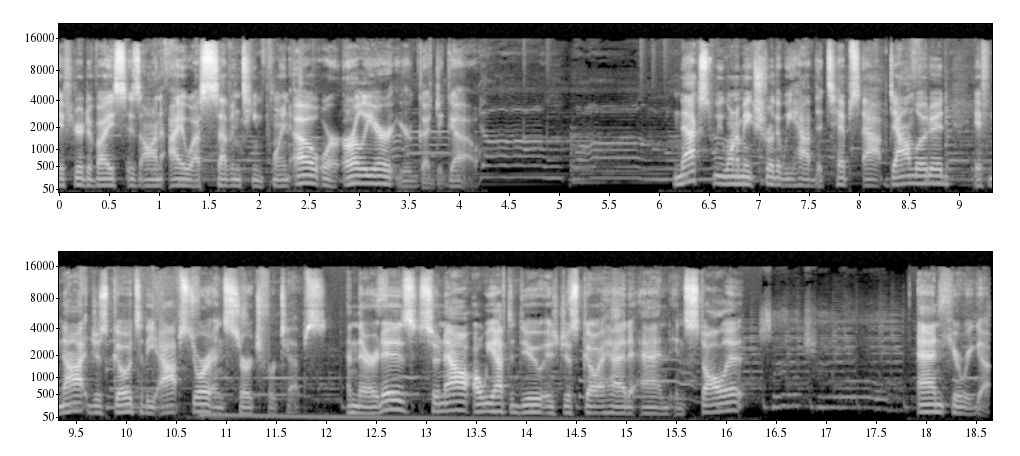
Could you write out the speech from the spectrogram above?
If your device is on iOS 17.0 or earlier, you're good to go. Next, we want to make sure that we have the Tips app downloaded. If not, just go to the App Store and search for Tips. And there it is. So now all we have to do is just go ahead and install it. And here we go.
